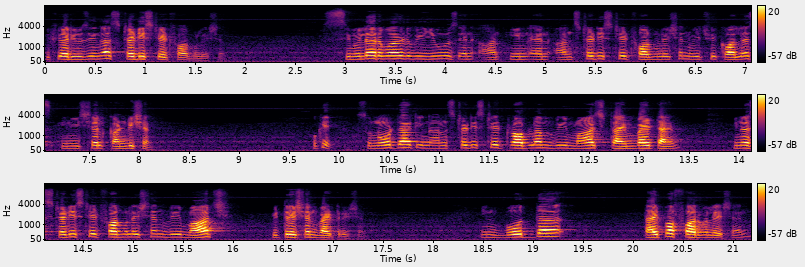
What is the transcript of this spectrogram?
if you are using a steady state formulation. Similar word we use in an unsteady state formulation which we call as initial condition. Okay. So note that in unsteady state problem we march time by time, in a steady state formulation we march iteration by iteration. In both the type of formulation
